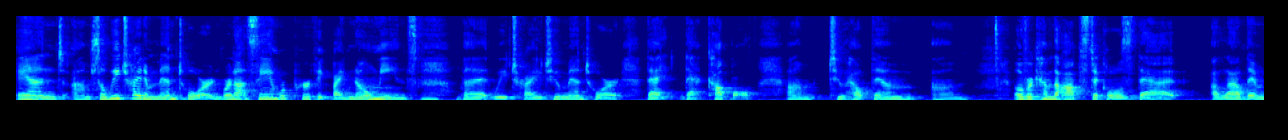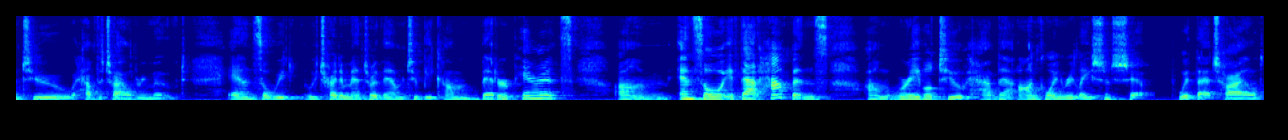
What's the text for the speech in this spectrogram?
And um, so we try to mentor, and we're not saying we're perfect by no means, mm. but we try to mentor that that couple um, to help them um, overcome the obstacles that allow them to have the child removed. And so we we try to mentor them to become better parents. Um, and so if that happens, um, we're able to have that ongoing relationship with that child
